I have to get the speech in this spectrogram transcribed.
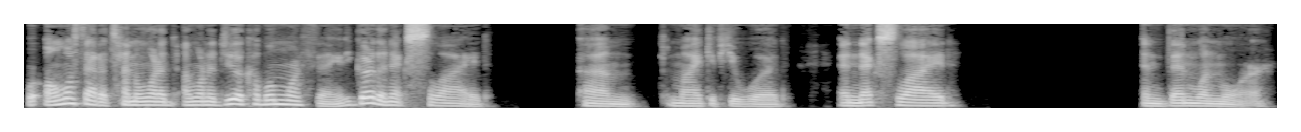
We're almost out of time. I want to, I want to do a couple more things. If you go to the next slide, um, Mike, if you would. And next slide. And then one more.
